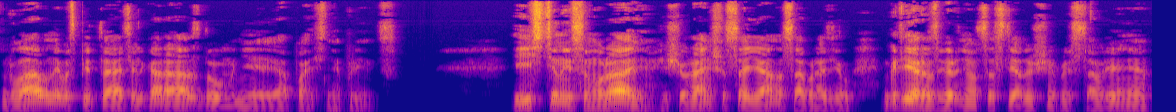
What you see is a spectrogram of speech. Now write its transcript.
Главный воспитатель гораздо умнее и опаснее принца. Истинный самурай еще раньше Саяна сообразил, где развернется следующее представление,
